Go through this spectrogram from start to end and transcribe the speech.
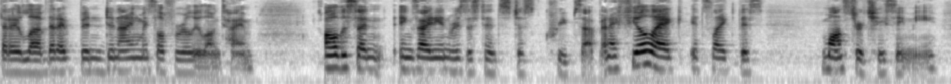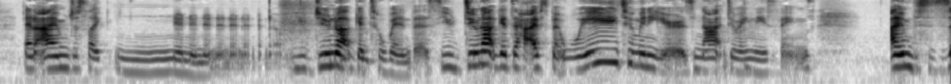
that I love, that I've been denying myself for a really long time, all of a sudden anxiety and resistance just creeps up, and I feel like it's like this monster chasing me. And I'm just like, no, no, no, no, no, no, no, no. You do not get to win this. You do not get to. Ha- I've spent way too many years not doing these things. I'm this,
